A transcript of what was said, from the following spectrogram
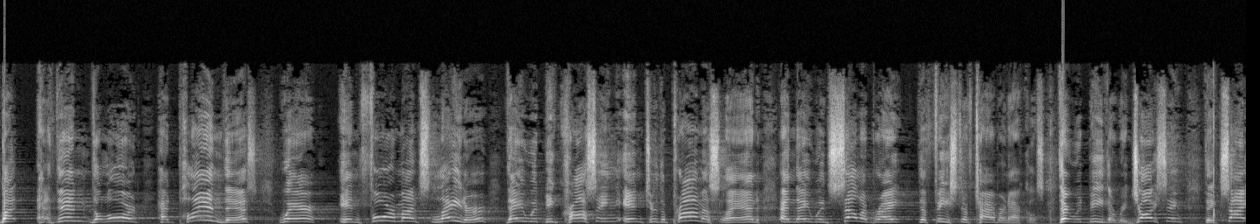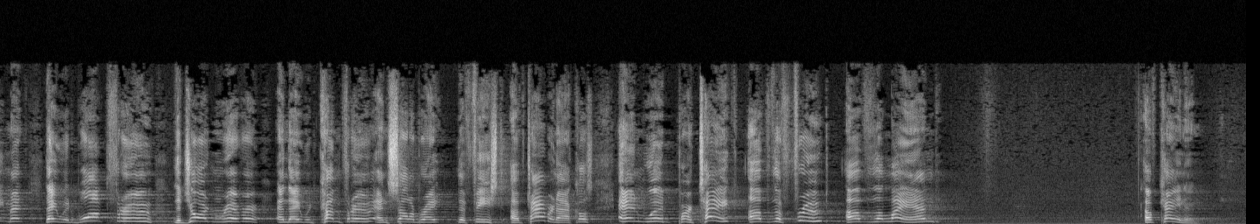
But then the Lord had planned this where in four months later, they would be crossing into the promised land and they would celebrate the Feast of Tabernacles. There would be the rejoicing, the excitement. They would walk through the Jordan River and they would come through and celebrate the Feast of Tabernacles and would partake of the fruit of the land of Canaan.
